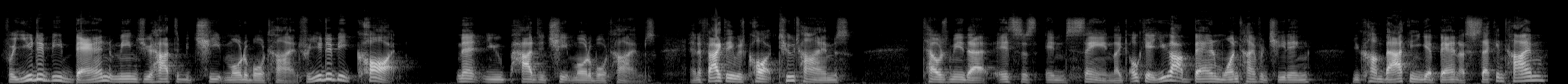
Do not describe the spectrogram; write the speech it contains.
For you to be banned means you had to be cheat multiple times. For you to be caught meant you had to cheat multiple times. And the fact that he was caught two times tells me that it's just insane. Like, okay, you got banned one time for cheating, you come back and you get banned a second time,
